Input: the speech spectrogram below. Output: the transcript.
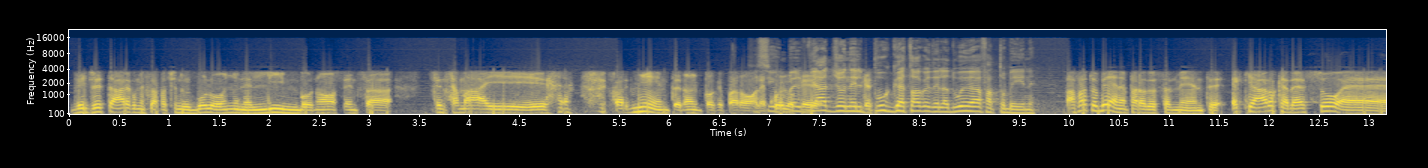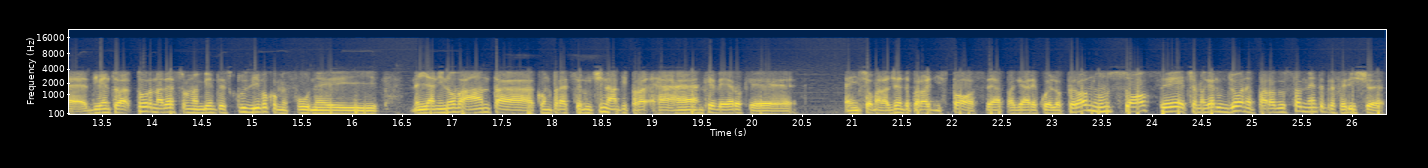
vegetare come sta facendo il Bologna nel limbo, no? senza, senza mai far niente, no? in poche parole. Sì, un Quello bel che- viaggio nel che- purgatorio della 2 ha fatto bene. Ha fatto bene paradossalmente. È chiaro che adesso è- diventa- torna ad essere un ambiente esclusivo come fu nei- negli anni 90 con prezzi allucinanti, però è anche vero che eh, insomma, la gente però è disposta eh, a pagare quello. Però non so se cioè, magari un giovane paradossalmente preferisce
